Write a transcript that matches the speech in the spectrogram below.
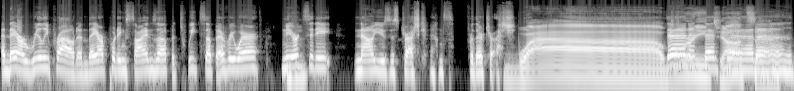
and they are really proud and they are putting signs up and tweets up everywhere. New York Mhm. City now uses trash cans for their trash. Wow. Dun, Maureen dun, Johnson.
